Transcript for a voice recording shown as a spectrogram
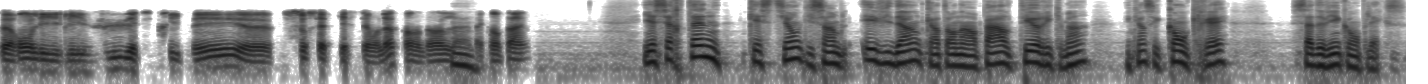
seront les, les vues exprimées sur cette question-là pendant la, hmm. la campagne. Il y a certaines questions qui semblent évidentes quand on en parle théoriquement, mais quand c'est concret, ça devient complexe.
